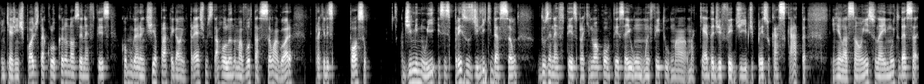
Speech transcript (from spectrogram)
em que a gente pode estar tá colocando nossos NFTs como garantia para pegar o um empréstimo. Está rolando uma votação agora para que eles possam diminuir esses preços de liquidação dos NFTs para que não aconteça aí um, um, efeito, uma, uma queda de, de, de preço cascata em relação a isso, né? E muito dessa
